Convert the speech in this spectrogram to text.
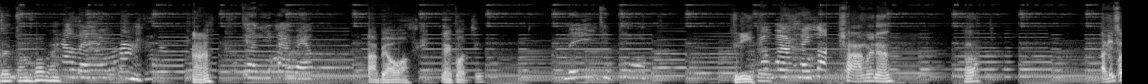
เดินตามเข้าไปตาแววฮะอย่างนี้ตาแววตาเบลอะไหนกดสินี่ที่พูดนี่เอามาไหนก่อนช้างด้วยนะเหรออันนี้ส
